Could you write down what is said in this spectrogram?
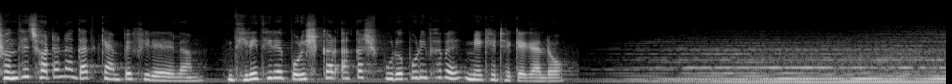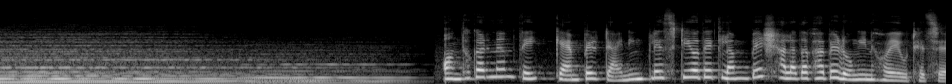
সন্ধে ছটা নাগাদ ক্যাম্পে ফিরে এলাম। ধীরে ধীরে পরিষ্কার আকাশ পুরোপুরিভাবে মেঘে ঢেকে গেল। অন্ধকার নামতেই ক্যাম্পের ডাইনিং প্লেসটিও দেখলাম বেশ আলাদাভাবে রঙিন হয়ে উঠেছে।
